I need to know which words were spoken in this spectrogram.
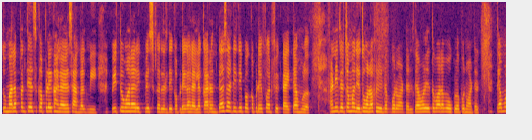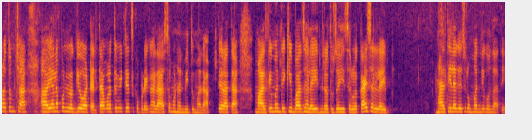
तुम्हाला पण तेच कपडे घालायला सांगाल मी. मी तुम्हाला रिक्वेस्ट करेल ते कपडे घालायला कारण त्यासाठी ते प कपडे परफेक्ट आहे त्यामुळं. आणि त्याच्यामध्ये तुम्हाला फ्रीडम पण वाटेल त्यामुळे तुम्हाला मोकळं पण वाटेल. त्यामुळे तुमच्या याला पण योग्य वाटेल. त्यामुळे तुम्ही तेच कपडे घाला असं म्हणाल मी तुम्हाला. तर आता मालती म्हणते की बाद झालं इंद्र तुझं हे सगळं काय चाललं आहे मालती लगेच रूममध्ये निघून जाते.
